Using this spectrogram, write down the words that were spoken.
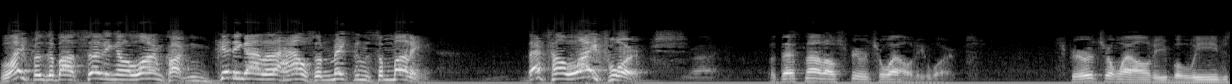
Life is about setting an alarm clock and getting out of the house and making some money. That's how life works. But that's not how spirituality works. Spirituality believes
